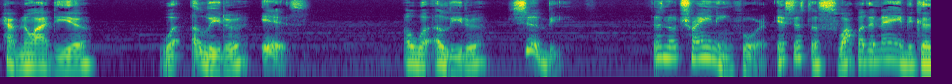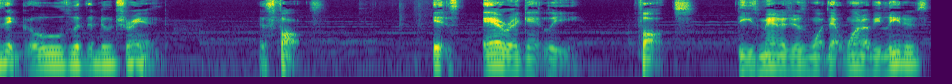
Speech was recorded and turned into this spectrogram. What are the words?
have no idea what a leader is or what a leader should be. There's no training for it. It's just a swap of the name because it goes with the new trend. It's false. It's arrogantly false. These managers want that want to be leaders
